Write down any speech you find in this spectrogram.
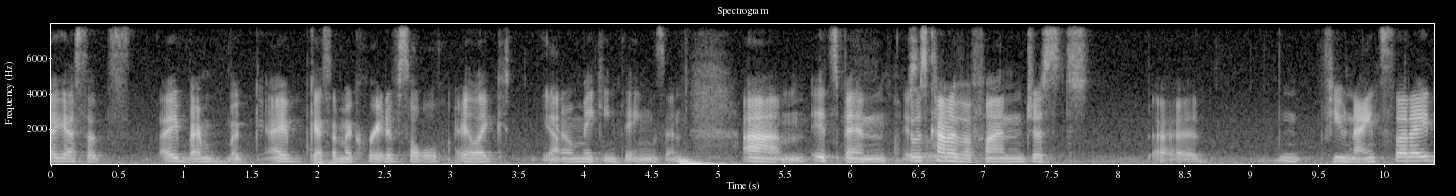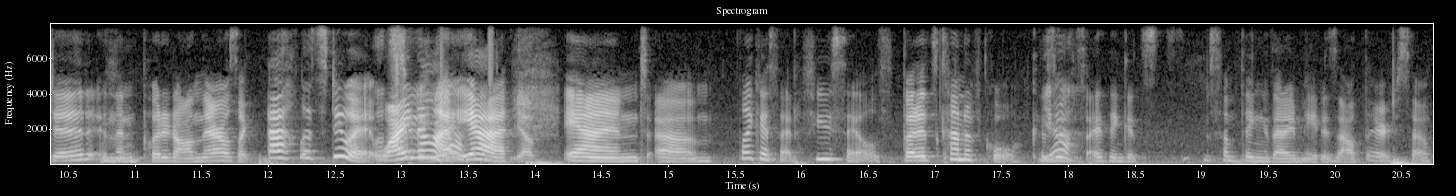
I guess that's I, I'm a, I guess I'm a creative soul. I like Yeah. you know making things, and um, it's been it was kind of a fun just. Uh, few nights that I did and then put it on there. I was like, ah, let's do it. Let's Why do it, not? yeah. Yeah. Yep. And um, like I said, a few sales, but it's kind of cool because Yeah. I think it's something that I made is out there. So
